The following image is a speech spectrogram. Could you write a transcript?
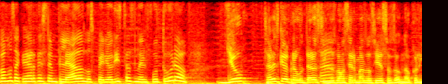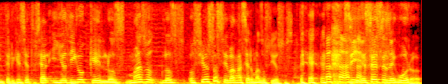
vamos a quedar desempleados los periodistas en el futuro? Yo ¿Sabes que me preguntaron si nos ah. vamos a ser más ociosos o no con la inteligencia artificial? Y yo digo que los más los ociosos se van a ser más ociosos. sí, eso es seguro.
